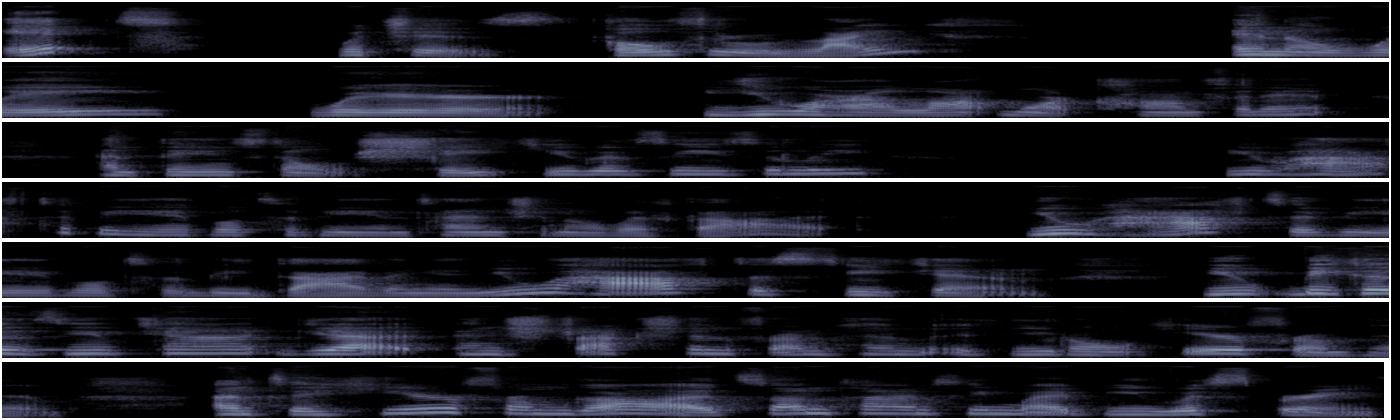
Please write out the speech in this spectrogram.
it, which is go through life in a way where you are a lot more confident and things don't shake you as easily, you have to be able to be intentional with God. You have to be able to be diving in. You have to seek him. You because you can't get instruction from him if you don't hear from him and to hear from God. Sometimes He might be whispering.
